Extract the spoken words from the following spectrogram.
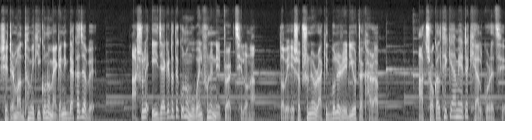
সেটার মাধ্যমে কি কোনো মেকানিক দেখা যাবে? আসলে এই জায়গাটাতে কোনো মোবাইল ফোনে নেটওয়ার্ক ছিল না। তবে এসব শুনেও রাকিব বলে, রেডিওটা খারাপ। আজ সকাল থেকে আমি এটা খেয়াল করেছি।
